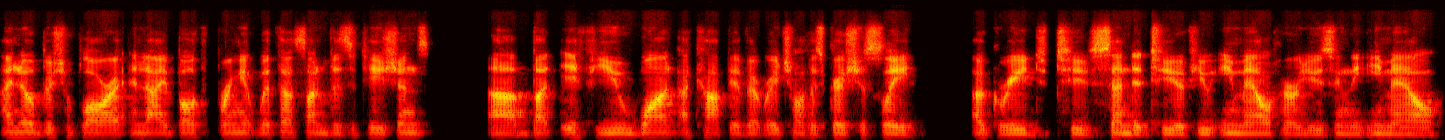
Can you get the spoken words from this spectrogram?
I know Bishop Laura and I both bring it with us on visitations. Uh, but if you want a copy of it, Rachel has graciously agreed to send it to you if you email her using the email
